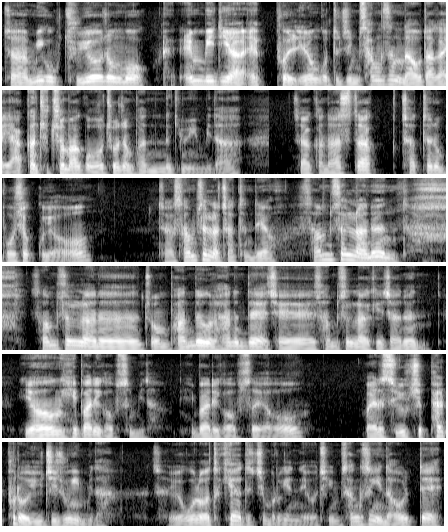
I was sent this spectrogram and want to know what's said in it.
자, 미국 주요 종목 엔비디아, 애플 이런 것도 지금 상승 나오다가 약간 주춤하고 조정받는 느낌입니다. 자, 아까 나스닥 차트는 보셨고요. 자, 삼슬라 차트인데요. 삼슬라는 삼슬라는 좀 반등을 하는데 제 삼슬라 계좌는 영 희바리가 없습니다. 희바리가 없어요. 마이너스 68% 유지 중입니다. 자, 요걸 어떻게 해야 될지 모르겠네요. 지금 상승이 나올 때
